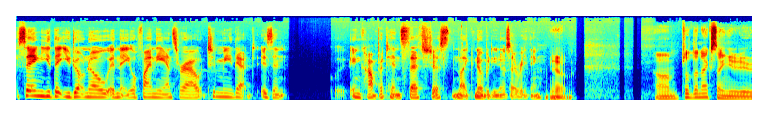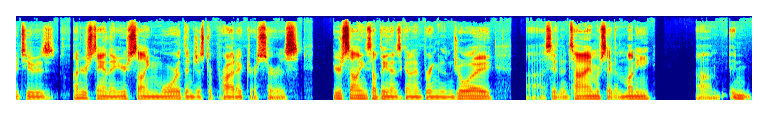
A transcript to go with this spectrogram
saying you that you don't know and that you'll find the answer out to me that isn't incompetence. That's just like nobody knows everything. Yeah. Um, so the next thing you do too is understand that you're selling more than just a product or service. You're selling something that's going to bring them joy, uh, save them time, or save them money. Um, and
